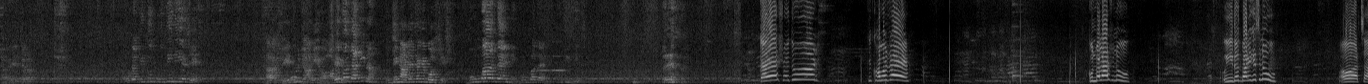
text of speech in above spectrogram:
হ্যাঁ ওটা কিন্তু পুঁতি দিয়েছে। হ্যাঁ সে তো জানি সে তো জানি না। দুদিন আগে থেকে বলছে। বুম্বা দেয়নি বুম্বা দেয়নি পুঁতি দিয়েছে। কে সৈদুর? কি খবর রে? কোন বেলা আসলু? ঈদত বাড়ি গেছিলু? ও আচ্ছা।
